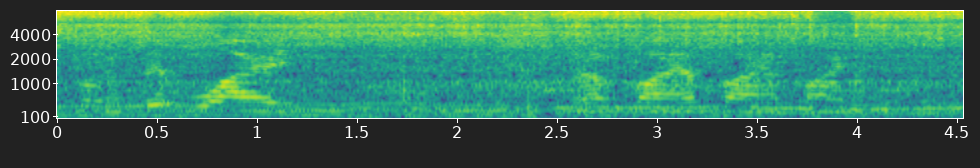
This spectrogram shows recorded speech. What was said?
Swing a bit wide. I'm fine, fine, fine.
